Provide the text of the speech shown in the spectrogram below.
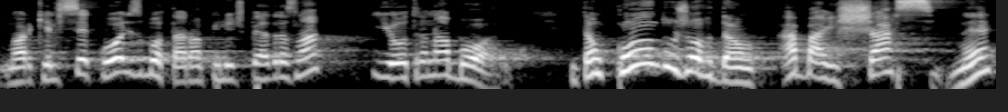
na hora que ele secou, eles botaram uma pilha de pedras lá e outra na borda. Então, quando o Jordão abaixasse, né,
